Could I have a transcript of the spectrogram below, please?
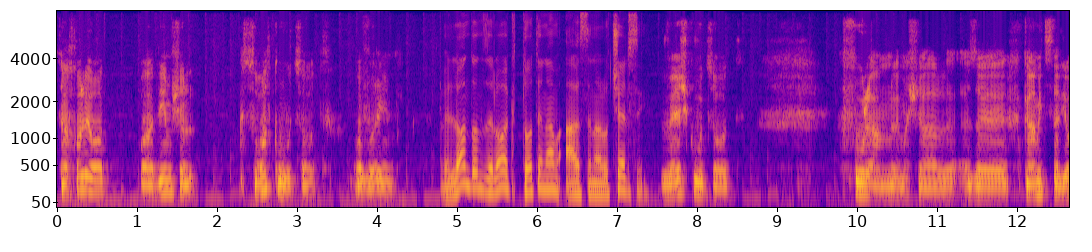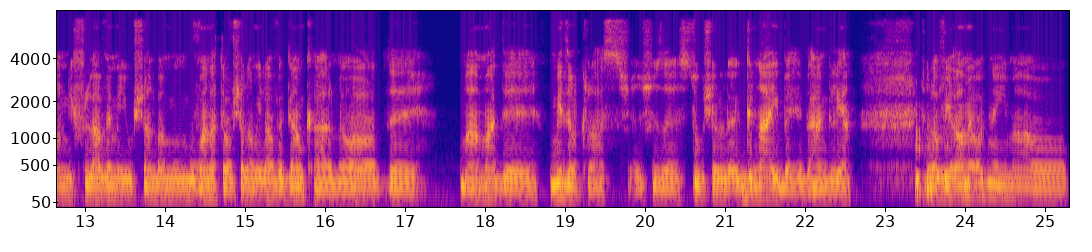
אתה יכול לראות אוהדים של עשרות קבוצות עוברים. ולונדון זה לא רק טוטנאם, ארסנל או צ'לסי. ויש קבוצות, פולאם למשל, זה גם איצטדיון נפלא ומיושן במובן הטוב של המילה, וגם קהל מאוד uh, מעמד מידל uh, קלאס, שזה סוג של גנאי באנגליה, של אווירה מאוד נעימה או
